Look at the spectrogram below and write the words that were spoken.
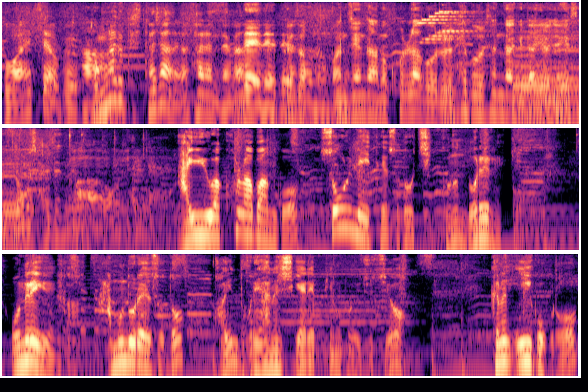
좋아했대요. 그 아. 동네도 비슷하지 않아요? 사는 데가? 네네네, 그래서 사는 거. 언젠가 한번 콜라보를 해볼 생각이다 이런 얘기했을 때 너무 잘 됐네요. 아이유와 콜라보한 곡 Soulmate에서도 지코는 노래를 했고 오늘의 유행가 아무 노래에서도 거의 노래하는 식의 rapping을 보여주지요. 그는 이 곡으로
